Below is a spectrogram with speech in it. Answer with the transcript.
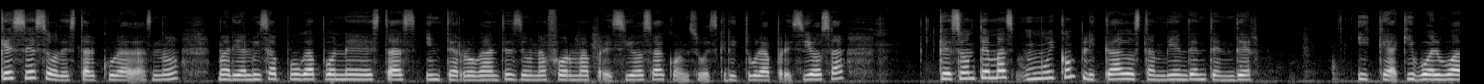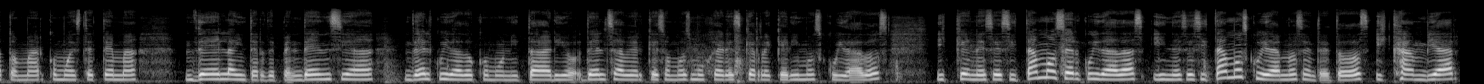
¿Qué es eso de estar curadas, no? María Luisa Puga pone estas interrogantes de una forma preciosa, con su escritura preciosa, que son temas muy complicados también de entender y que aquí vuelvo a tomar como este tema de la interdependencia, del cuidado comunitario, del saber que somos mujeres que requerimos cuidados y que necesitamos ser cuidadas y necesitamos cuidarnos entre todos y cambiar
